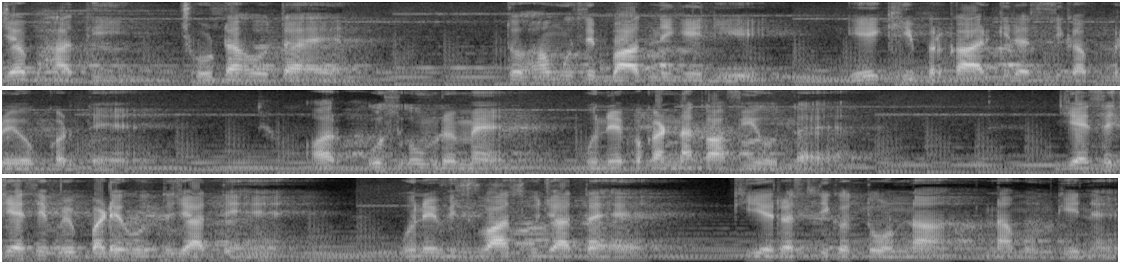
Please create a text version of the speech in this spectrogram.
जब हाथी छोटा होता है तो हम उसे बांधने के लिए एक ही प्रकार की रस्सी का प्रयोग करते हैं, और उस उम्र में उन्हें पकड़ना काफ़ी होता है। जैसे जैसे वे बड़े होते जाते हैं, उन्हें विश्वास हो जाता है कि यह रस्सी को तोड़ना नामुमकिन है।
